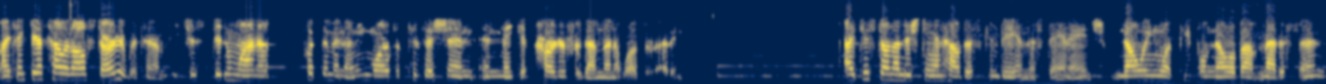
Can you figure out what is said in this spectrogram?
I think that's how it all started with him. He just didn't want to put them in any more of a position and make it harder for them than it was already. I just don't understand how this can be in this day and age, knowing what people know about medicine.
